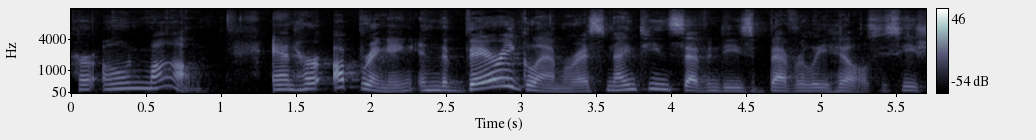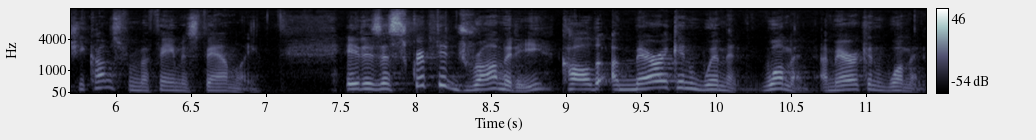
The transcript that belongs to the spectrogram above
her own mom and her upbringing in the very glamorous 1970s Beverly Hills. You see, she comes from a famous family. It is a scripted dramedy called American Women, Woman, American Woman.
